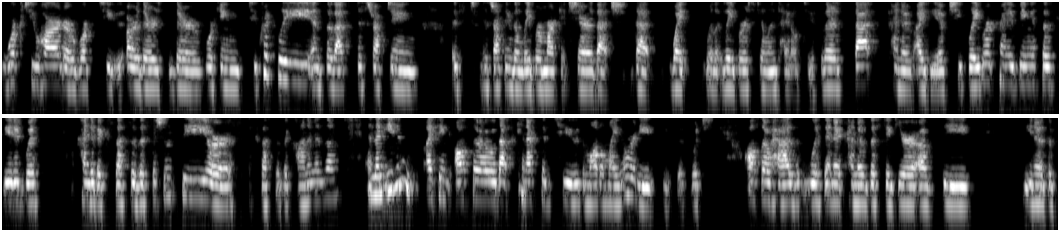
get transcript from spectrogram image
work too hard or work too or there's they're working too quickly and so that's disrupting it's disrupting the labor market share that sh- that white laborers feel entitled to so there's that kind of idea of cheap labor kind of being associated with kind of excessive efficiency or excessive economism. And then, even I think also that's connected to the model minority thesis, which also has within it kind of the figure of the, you know, the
